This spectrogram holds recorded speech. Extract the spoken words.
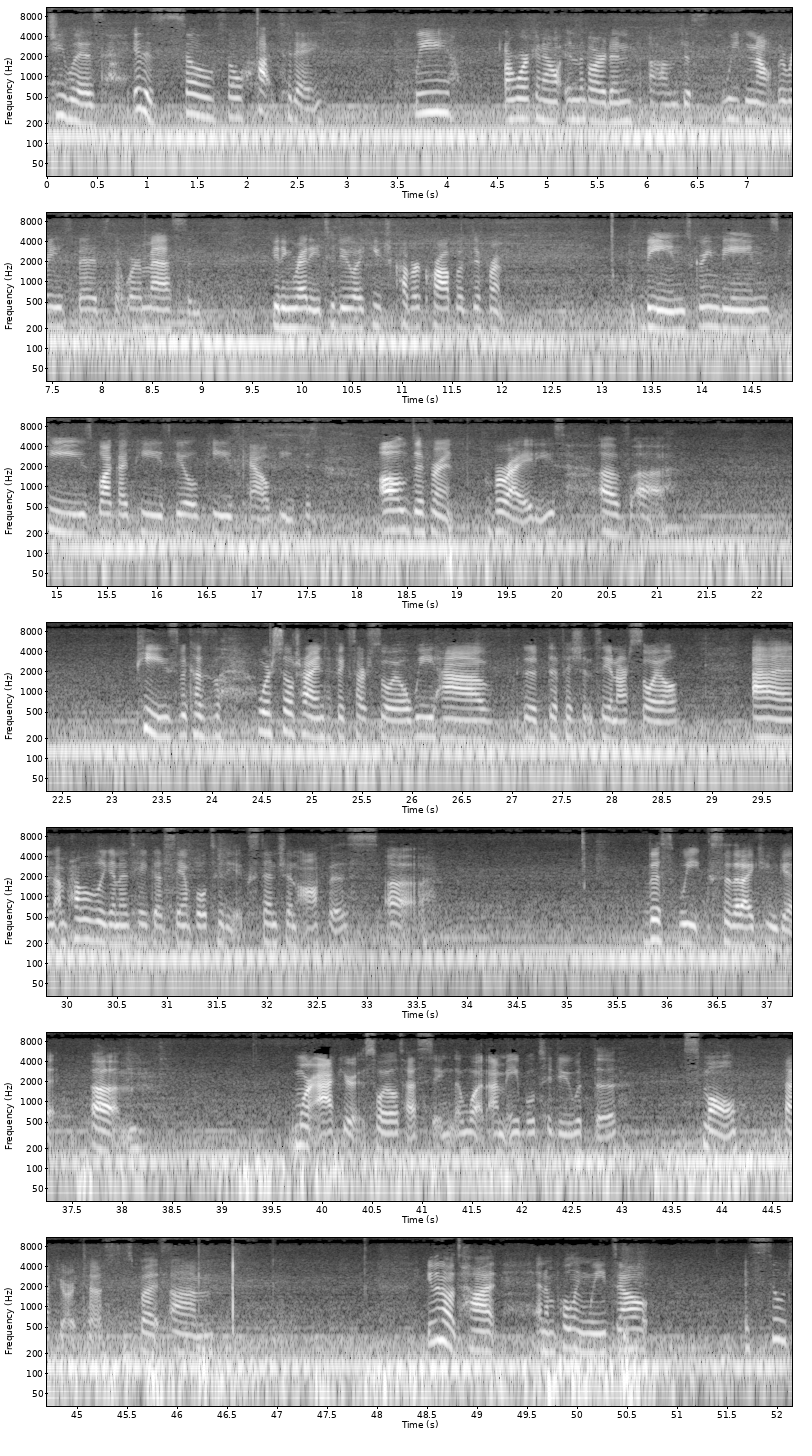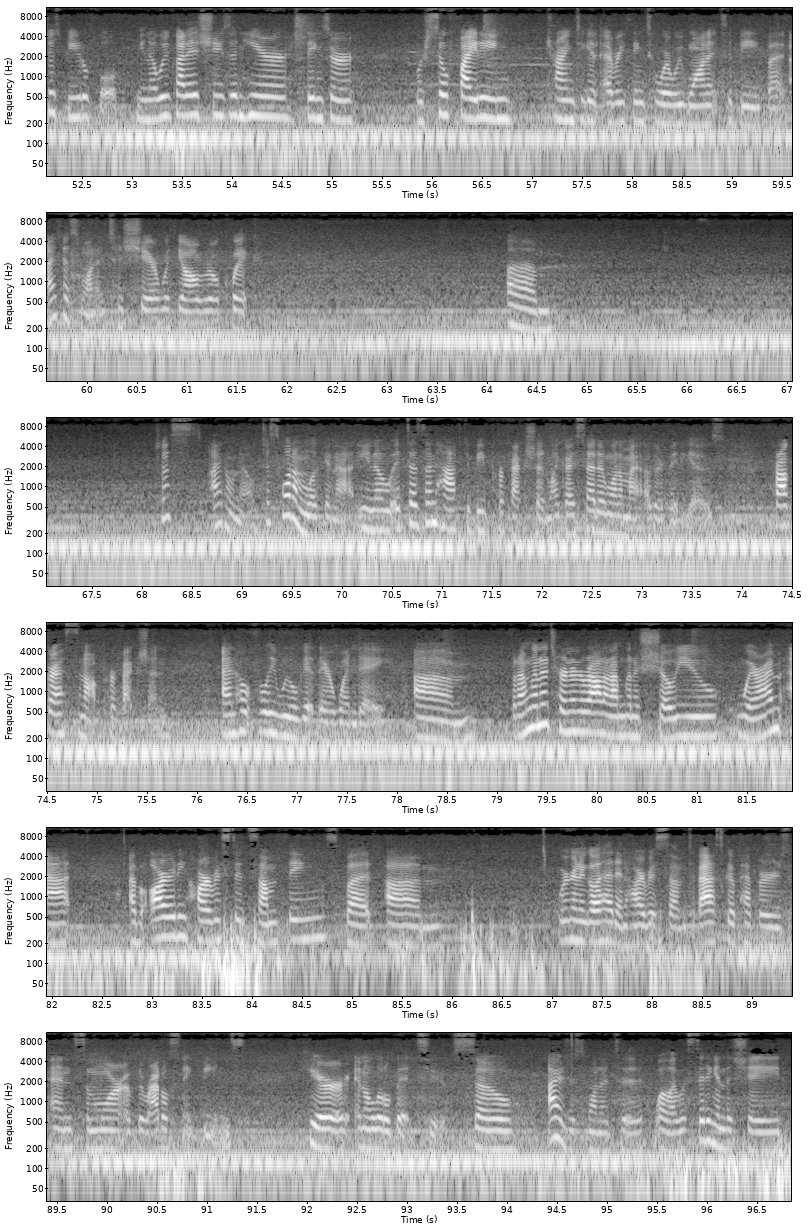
gee whiz, it is so, so hot today. We are working out in the garden, um, just weeding out the raised beds that were a mess and getting ready to do a huge cover crop of different beans, green beans, peas, black-eyed peas, field peas, cow peas, just all different varieties of uh, peas because we're still trying to fix our soil. We have the deficiency in our soil and I'm probably to take a sample to the extension office uh, this week so that I can get um, more accurate soil testing than what I'm able to do with the small backyard tests. But um, even though it's hot and I'm pulling weeds out, it's still just beautiful. You know, we've got issues in here. Things are, we're still fighting, trying to get everything to where we want it to be. But I just wanted to share with y'all real quick. Um, just, I don't know, just what I'm looking at. You know, it doesn't have to be perfection. Like I said in one of my other videos, progress, not perfection. And hopefully we will get there one day. Um, but I'm gonna turn it around and I'm gonna show you where I'm at. I've already harvested some things, but um, we're gonna go ahead and harvest some Tabasco peppers and some more of the rattlesnake beans here in a little bit too. So I just wanted to, while I was sitting in the shade,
